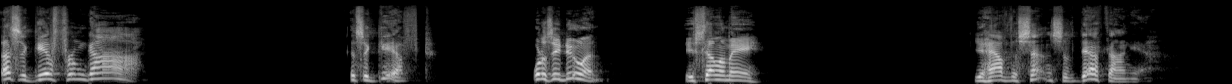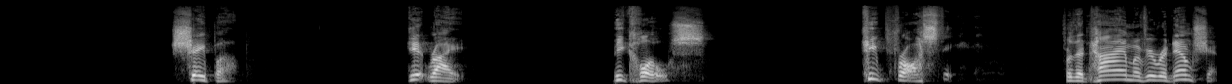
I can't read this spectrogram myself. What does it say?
That's a gift from God. It's a gift. What is He doing? He's telling me, you have the sentence of death on you. Shape up. Get right. Be close. Keep frosty. For the time of your redemption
